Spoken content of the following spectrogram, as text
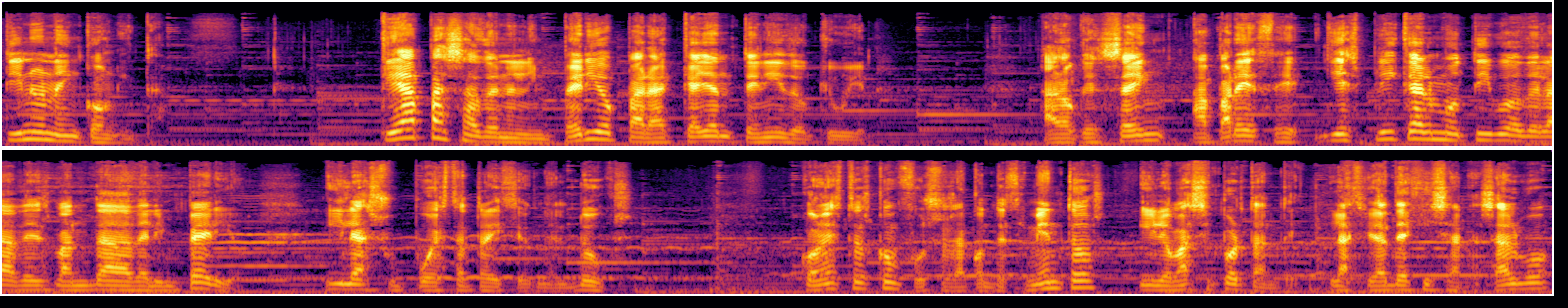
tiene una incógnita. ¿Qué ha pasado en el imperio para que hayan tenido que huir? A lo que Zane aparece y explica el motivo de la desbandada del imperio y la supuesta traición del Dux. Con estos confusos acontecimientos, y lo más importante, la ciudad de Hishan a salvo,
